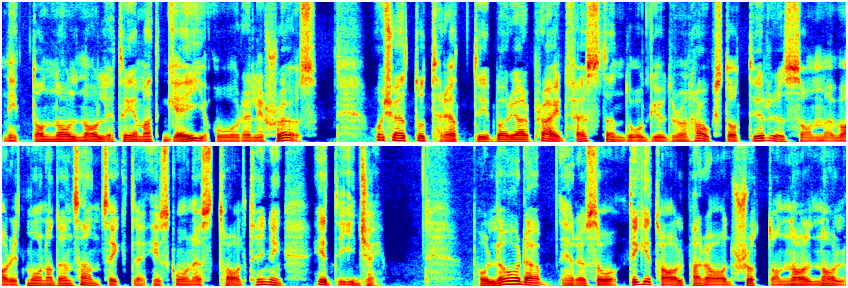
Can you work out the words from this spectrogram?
19.00 är temat gay och religiös. Och 21.30 börjar Pridefesten då Gudrun Hauksdottir, som varit månadens ansikte i Skånes taltidning, är DJ. På lördag är det så digital parad 17.00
